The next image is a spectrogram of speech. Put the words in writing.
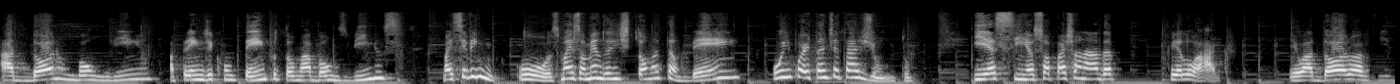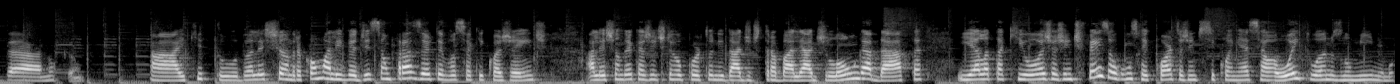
adoro um bom vinho, aprendi com o tempo tomar bons vinhos. Mas se vir os mais ou menos, a gente toma também. O importante é estar junto. E assim, eu sou apaixonada pelo agro. Eu adoro a vida no campo. Ai, que tudo. Alexandra, como a Lívia disse, é um prazer ter você aqui com a gente. Alexandra, que a gente tem a oportunidade de trabalhar de longa data e ela está aqui hoje. A gente fez alguns recortes, a gente se conhece há oito anos no mínimo,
